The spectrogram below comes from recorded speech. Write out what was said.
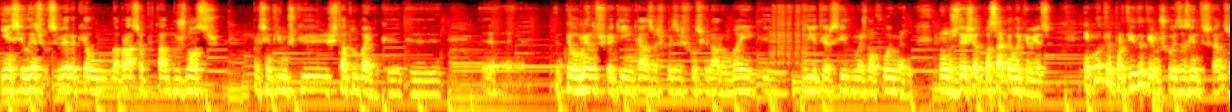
e em silêncio receber aquele abraço apertado dos nossos para sentirmos que está tudo bem, que, que pelo menos aqui em casa as coisas funcionaram bem e que podia ter sido, mas não foi, mas não nos deixa de passar pela cabeça. Em contrapartida, temos coisas interessantes,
